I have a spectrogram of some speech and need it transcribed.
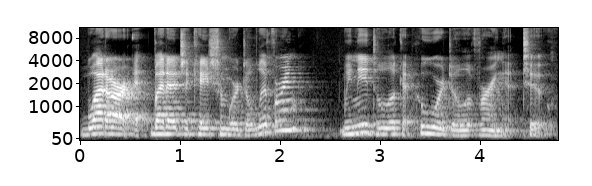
what our what education we're delivering. We need to look at who we're delivering it to.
